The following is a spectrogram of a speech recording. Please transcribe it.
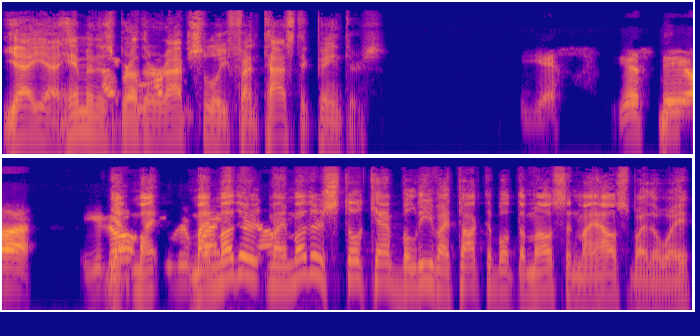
Yeah, yeah. Him and his I brother are absolutely fantastic painters. Yes, yes, they are. You know, yeah, my my mother my mother still can't believe I talked about the mouse in my house, by the way,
